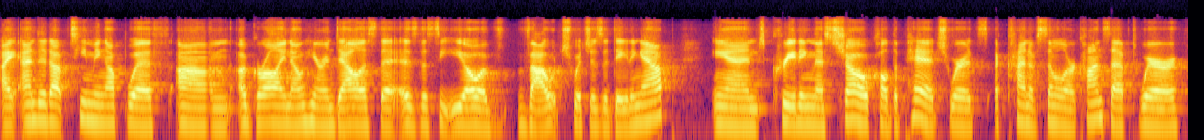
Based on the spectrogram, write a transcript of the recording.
I ended up teaming up with um, a girl I know here in Dallas that is the CEO of Vouch, which is a dating app, and creating this show called The Pitch, where it's a kind of similar concept where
